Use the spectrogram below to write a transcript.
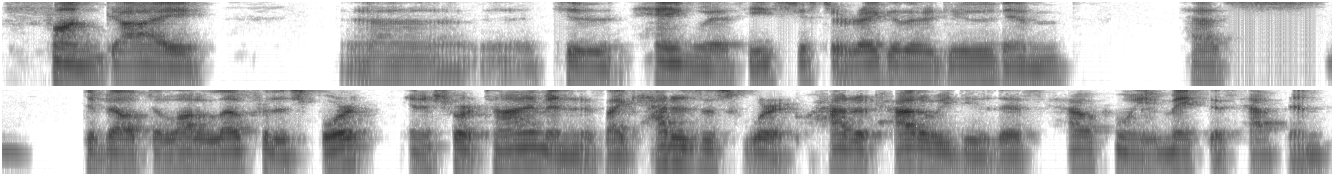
fun guy uh, to hang with. He's just a regular dude and has developed a lot of love for the sport in a short time. And it's like, how does this work? How do how do we do this? How can we make this happen?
